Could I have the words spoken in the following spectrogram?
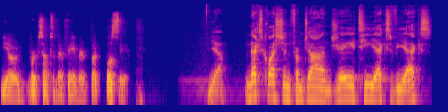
you know works out to their favor but we'll see Yeah. Next question from John JTXVX.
